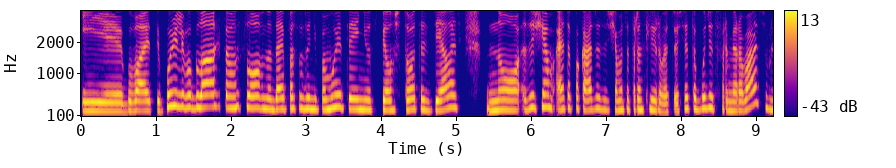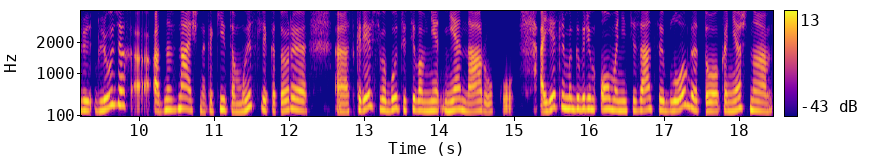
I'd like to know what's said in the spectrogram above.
и бывает и пыль в углах там условно, да, и посуда не помыта, и не успел что-то сделать, но зачем это показывать, зачем это транслировать? То есть это будет формировать в, людях а, однозначно какие-то мысли, которые, э, скорее всего, будут идти вам не, не на руку. А если мы говорим о монетизации блога, то, конечно,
